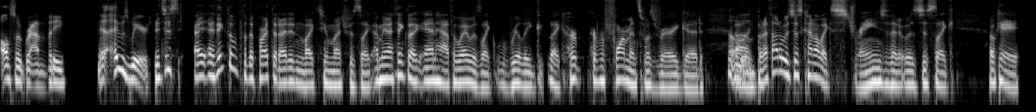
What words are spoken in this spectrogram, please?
also gravity. Yeah, It was weird. It just, I, I think the the part that I didn't like too much was like, I mean, I think like Anne Hathaway was like really like her her performance was very good, Totally. um, but I thought it was just kind of like strange that it was just like, okay,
